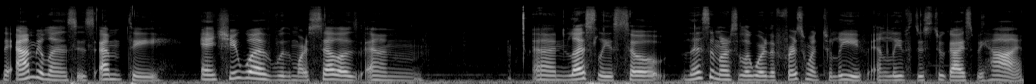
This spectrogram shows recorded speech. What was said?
the ambulance is empty, and she was with Marcelo's um and Leslie. So Leslie and Marcelo were the first one to leave and leaves these two guys behind.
